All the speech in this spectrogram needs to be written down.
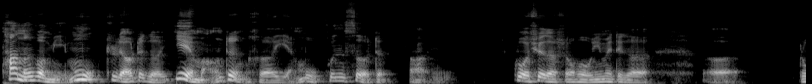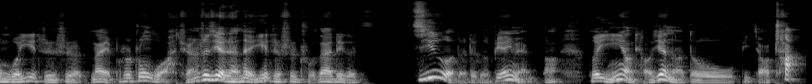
它能够明目，治疗这个夜盲症和眼目昏涩症啊。过去的时候，因为这个。呃，中国一直是，那也不是中国啊，全世界人类一直是处在这个饥饿的这个边缘啊，所以营养条件呢都比较差，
